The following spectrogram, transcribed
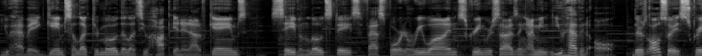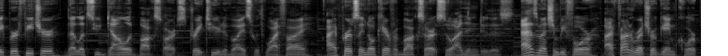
You have a game selector mode that lets you hop in and out of games, save and load states, fast forward and rewind, screen resizing, I mean, you have it all. There's also a scraper feature that lets you download box art straight to your device with Wi-Fi. I personally don't care for box art, so I didn't do this. As mentioned before, I found Retro Game Corp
